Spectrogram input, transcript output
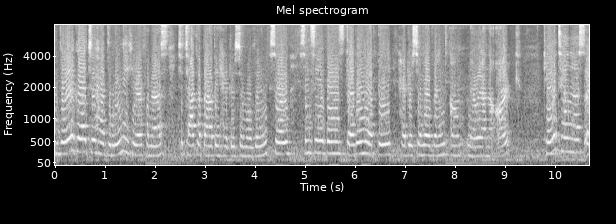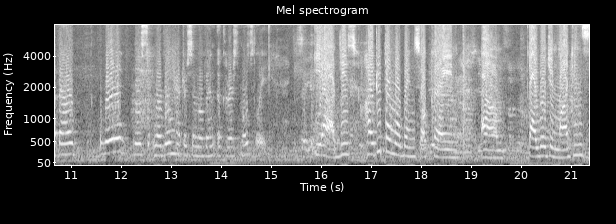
I'm very glad to have Diluni here for us to talk about the hydrothermal vent. So, since you've been studying at the hydrothermal vent on Mariana Arc, can you tell us about where this submerging hydrothermal vent occurs mostly? Yeah, these hydrothermal vents occur in um, divergent margins,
